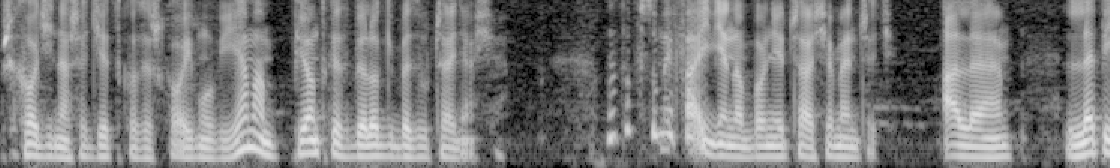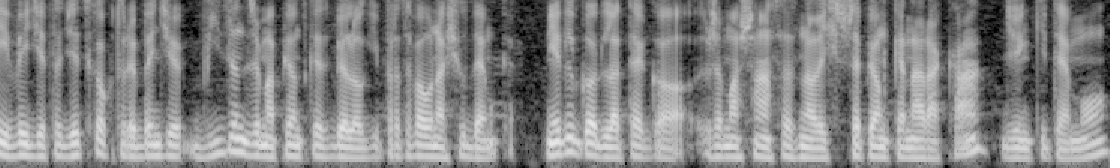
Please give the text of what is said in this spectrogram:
przychodzi nasze dziecko ze szkoły i mówi: Ja mam piątkę z biologii bez uczenia się. No to w sumie fajnie, no bo nie trzeba się męczyć. Ale lepiej wyjdzie to dziecko, które będzie, widząc, że ma piątkę z biologii, pracowało na siódemkę. Nie tylko dlatego, że ma szansę znaleźć szczepionkę na raka dzięki temu,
